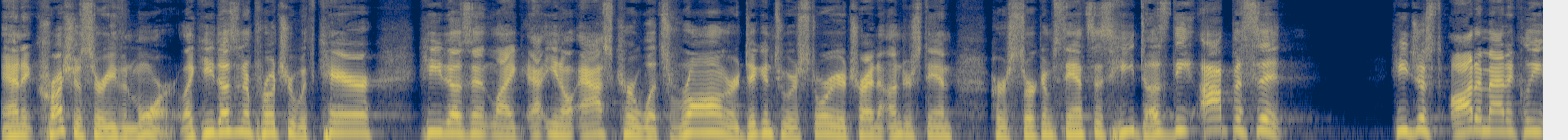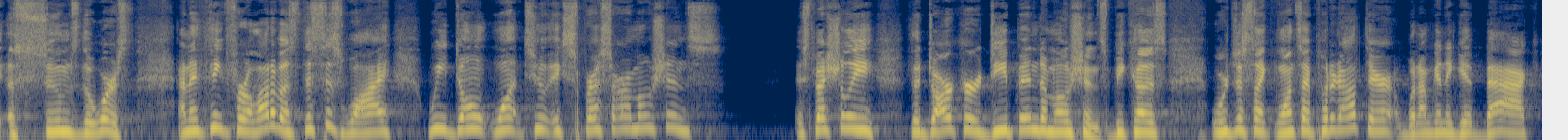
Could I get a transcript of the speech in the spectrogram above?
And it crushes her even more. Like he doesn't approach her with care. He doesn't like, you know, ask her what's wrong or dig into her story or try to understand her circumstances. He does the opposite. He just automatically assumes the worst. And I think for a lot of us, this is why we don't want to express our emotions especially the darker, deep end emotions, because we're just like, once I put it out there, what I'm going to get back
